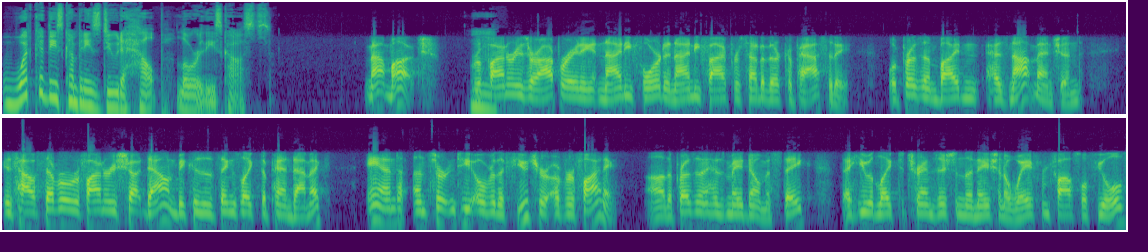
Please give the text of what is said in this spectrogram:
What could these companies do to help lower these costs? Not much. Mm. Refineries are operating at 94 to 95 percent of their capacity. What President Biden has not mentioned is how several refineries shut down because of things like the pandemic and uncertainty over the future of refining. Uh, the president has made no mistake that he would like to transition the nation away from fossil fuels.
